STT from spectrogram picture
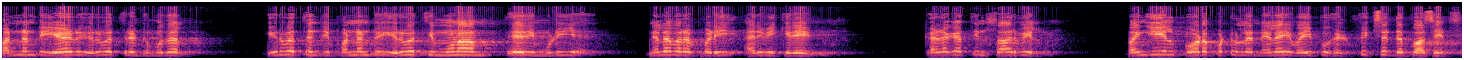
பன்னெண்டு ஏழு இருபத்தி ரெண்டு முதல் இருபத்தஞ்சு பன்னெண்டு இருபத்தி மூணாம் தேதி முடிய நிலவரப்படி அறிவிக்கிறேன். கழகத்தின் சார்பில் வங்கியில் போடப்பட்டுள்ள நிலை வைப்புகள் பிக்சட் டெபாசிட்ஸ்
